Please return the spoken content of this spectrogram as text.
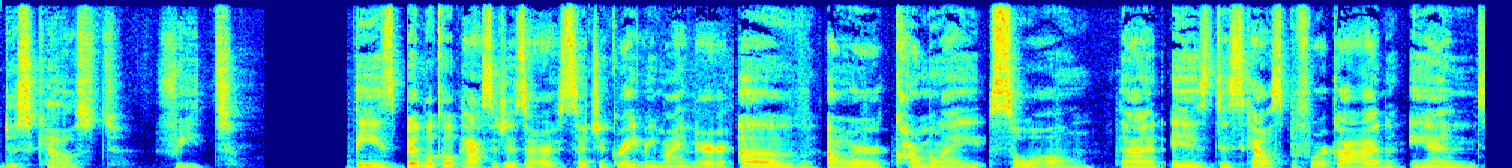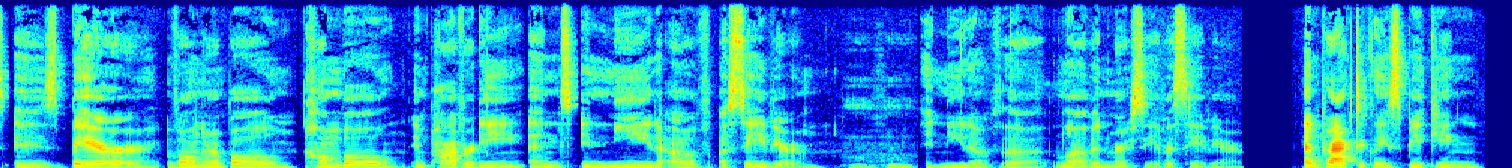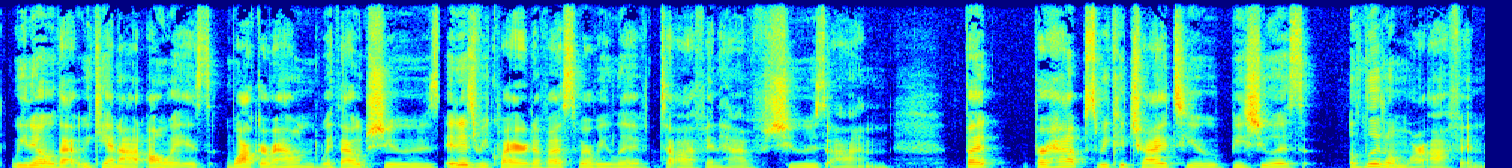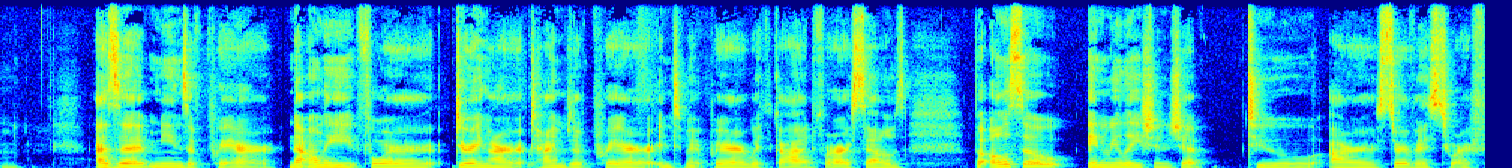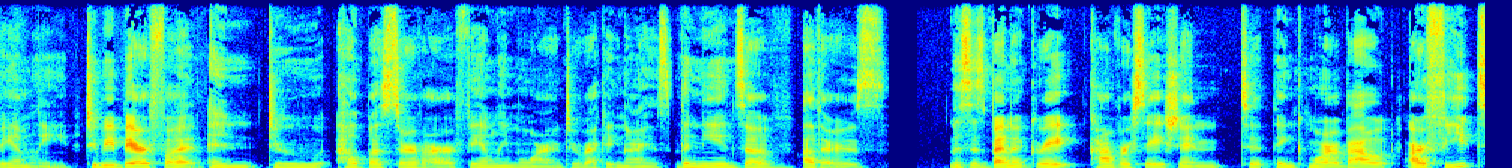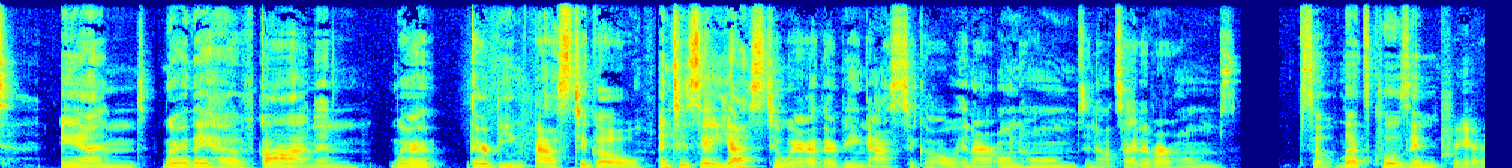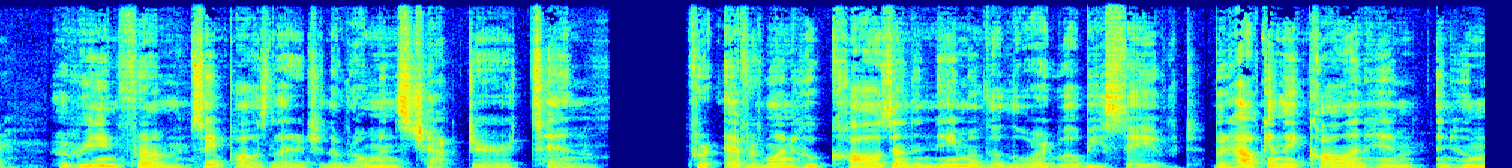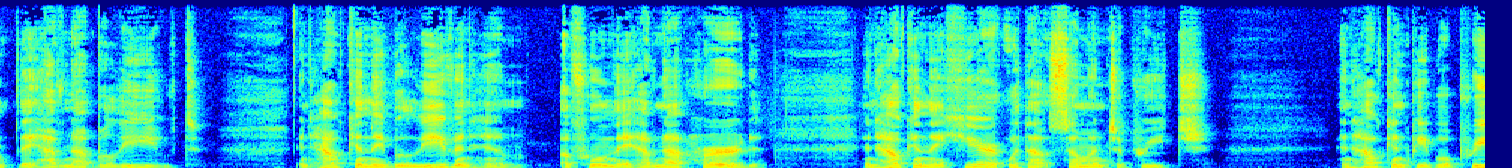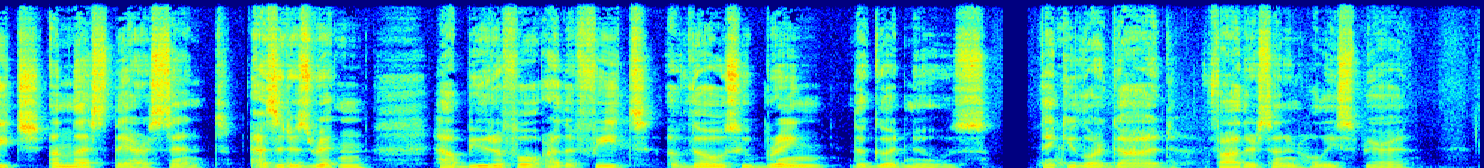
discalced feet. These biblical passages are such a great reminder of our Carmelite soul that is discalced before God and is bare, vulnerable, humble, in poverty, and in need of a Savior, mm-hmm. in need of the love and mercy of a Savior. And practically speaking, we know that we cannot always walk around without shoes. It is required of us where we live to often have shoes on. But perhaps we could try to be shoeless a little more often as a means of prayer, not only for during our times of prayer, intimate prayer with God for ourselves, but also in relationship to our service to our family, to be barefoot and to help us serve our family more, to recognize the needs of others. This has been a great conversation to think more about our feet and where they have gone and where they're being asked to go and to say yes to where they're being asked to go in our own homes and outside of our homes. So let's close in prayer. A reading from St. Paul's letter to the Romans, chapter 10. For everyone who calls on the name of the Lord will be saved. But how can they call on him in whom they have not believed? And how can they believe in him of whom they have not heard? And how can they hear without someone to preach? And how can people preach unless they are sent? As it is written, How beautiful are the feet of those who bring the good news. Thank you, Lord God, Father, Son, and Holy Spirit,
